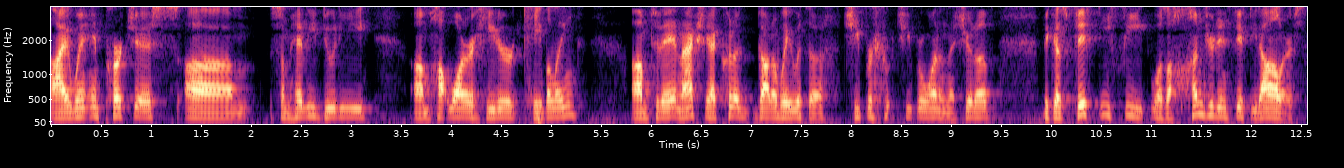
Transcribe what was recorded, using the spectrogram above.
I went and purchased um, some heavy duty um, hot water heater cabling um, today, and actually I could have got away with a cheaper cheaper one, and I should have, because 50 feet was 150 dollars.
